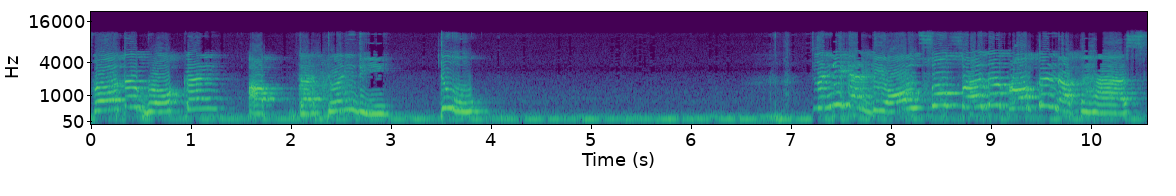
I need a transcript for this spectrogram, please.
further broken up the 20 to 20 can be also further broken up as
